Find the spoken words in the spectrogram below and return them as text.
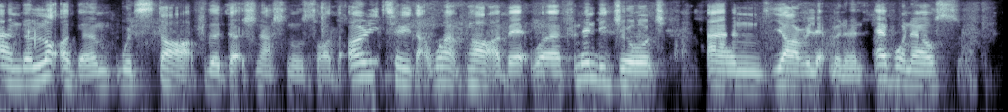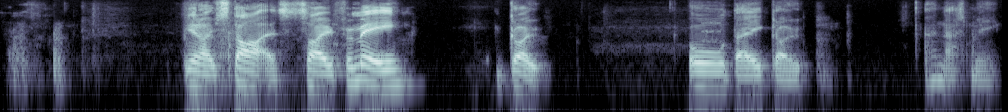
and a lot of them would start for the Dutch national side. The only two that weren't part of it were Finidi George and Jari Litmanen. Everyone else, you know, starters. So for me, GOAT, all day GOAT and that's me.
